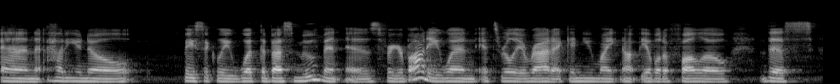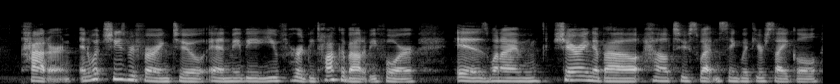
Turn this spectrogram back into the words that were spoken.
and how do you know basically what the best movement is for your body when it's really erratic and you might not be able to follow this pattern. And what she's referring to, and maybe you've heard me talk about it before, is when I'm sharing about how to sweat and sync with your cycle,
